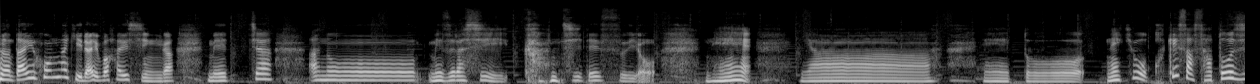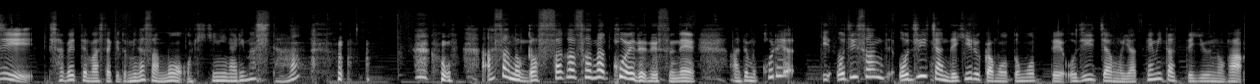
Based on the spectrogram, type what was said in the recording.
の、台本なきライブ配信がめっちゃ、あのー珍しい感じですよ。ねえ。いやー、えっ、と、ね、今日、今朝、佐藤じ喋ってましたけど、皆さんもうお聞きになりました？朝のガッサガサな声でですね、あ、でもこれ、おじさん、おじいちゃんできるかもと思って、おじいちゃんをやってみたっていうのが、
